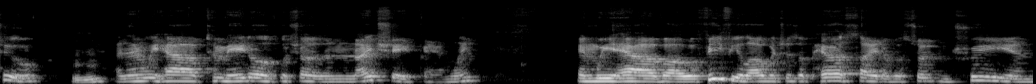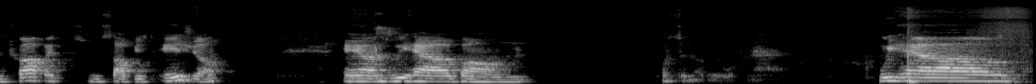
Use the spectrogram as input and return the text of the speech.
too. hmm And then we have tomatoes, which are the nightshade family. And we have uh, Rafflesia, which is a parasite of a certain tree in the tropics in Southeast Asia. And we have, um, what's another one? We have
